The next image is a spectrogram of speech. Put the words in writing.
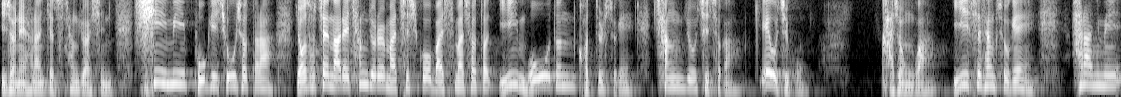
이전에 하나님께서 창조하신 심히 보기 좋으셨더라. 여섯째 날에 창조를 마치시고 말씀하셨던 이 모든 것들 속에 창조 질서가 깨어지고 가정과 이 세상 속에 하나님이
